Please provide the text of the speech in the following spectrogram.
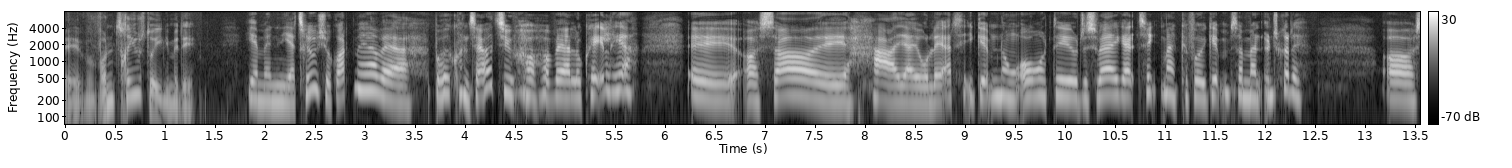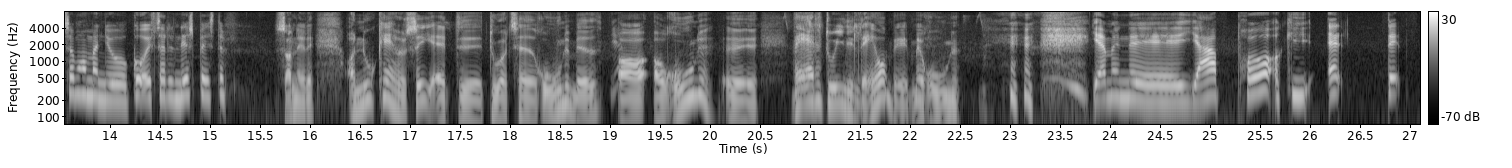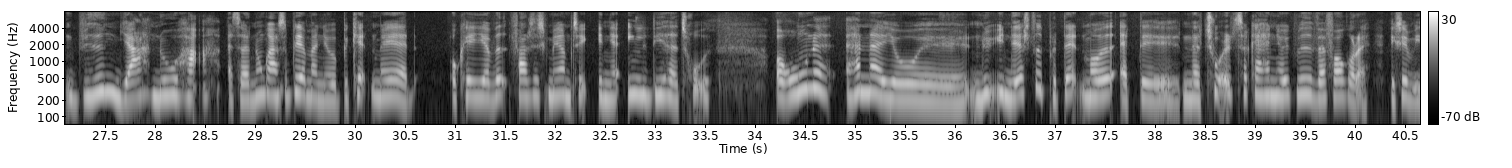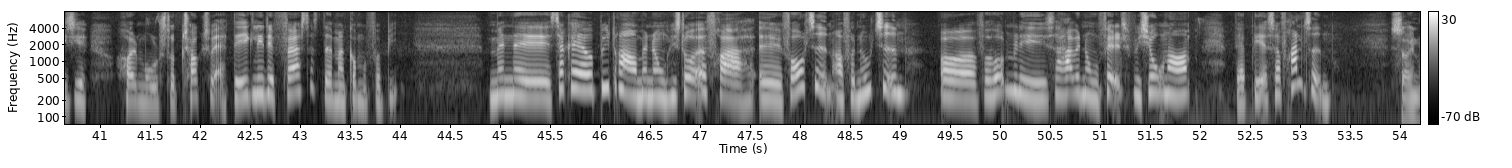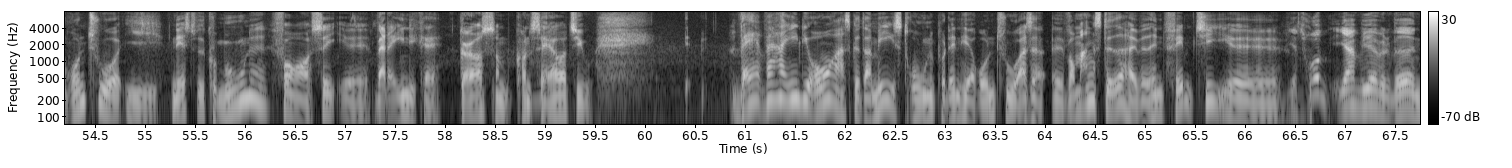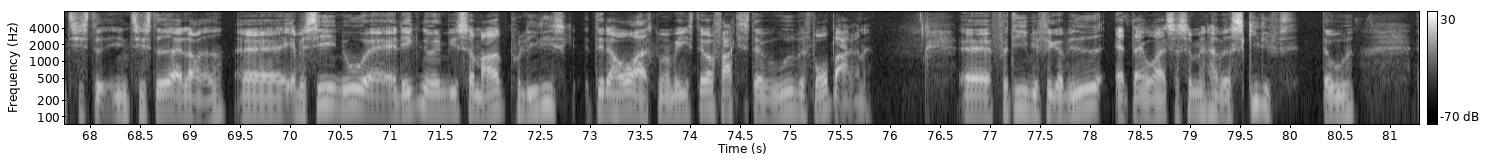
øh, Hvordan trives du egentlig med det? Jamen, jeg trives jo godt med at være både konservativ og at være lokal her. Øh, og så øh, har jeg jo lært igennem nogle år, det er jo desværre ikke alting, man kan få igennem, som man ønsker det. Og så må man jo gå efter det næstbedste. Sådan er det. Og nu kan jeg jo se, at øh, du har taget Rune med. Ja. Og, og Rune, øh, hvad er det, du egentlig laver med, med Rune? Jamen, øh, jeg prøver at give alt den viden, jeg nu har. Altså, nogle gange så bliver man jo bekendt med, at okay, jeg ved faktisk mere om ting, end jeg egentlig lige havde troet. Og Rune, han er jo øh, ny i Næstved på den måde, at øh, naturligt, så kan han jo ikke vide, hvad foregår der. Eksempelvis i Holmolstrup Toksvær. Det er ikke lige det første sted, man kommer forbi. Men øh, så kan jeg jo bidrage med nogle historier fra øh, fortiden og fra nutiden. Og forhåbentlig så har vi nogle fælles visioner om, hvad bliver så fremtiden? Så en rundtur i Næstved Kommune for at se, øh, hvad der egentlig kan gøres som konservativ. Hvad, hvad har egentlig overrasket dig mest, Rune, på den her rundtur? Altså, øh, hvor mange steder har I været hen? 5, 10? Øh... Jeg tror, ja, vi har vel været en 10, sted, 10 steder allerede. Uh, jeg vil sige, nu er det ikke nødvendigvis så meget politisk. Det, der har overrasket mig mest, det var faktisk, da vi var ude ved forbakkerne. Uh, fordi vi fik at vide, at der jo altså simpelthen har været skilift derude.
